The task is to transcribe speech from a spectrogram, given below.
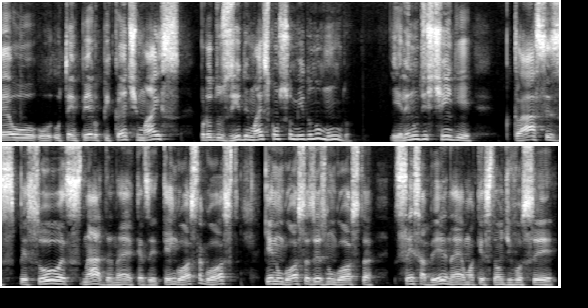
é o, o, o tempero picante mais produzido e mais consumido no mundo. E ele não distingue classes, pessoas, nada, né? Quer dizer, quem gosta, gosta. Quem não gosta, às vezes não gosta sem saber, né? É uma questão de você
